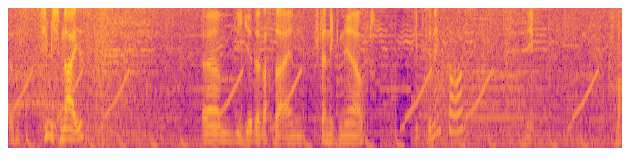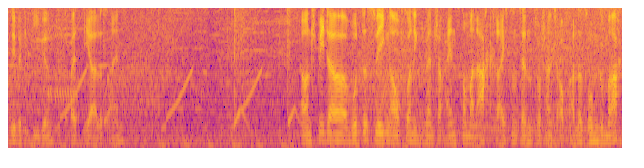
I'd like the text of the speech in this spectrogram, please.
Das ist ziemlich nice ähm, wie hier der Laster einen ständig nervt. Gibt's hier links noch was? Nee. Ich mach lieber die Biege, da reißt eher alles ein. Ja, und später wurde deswegen auch Sonic Adventure 1 nochmal nachgereicht, sonst hätten sie es wahrscheinlich auch andersrum gemacht.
